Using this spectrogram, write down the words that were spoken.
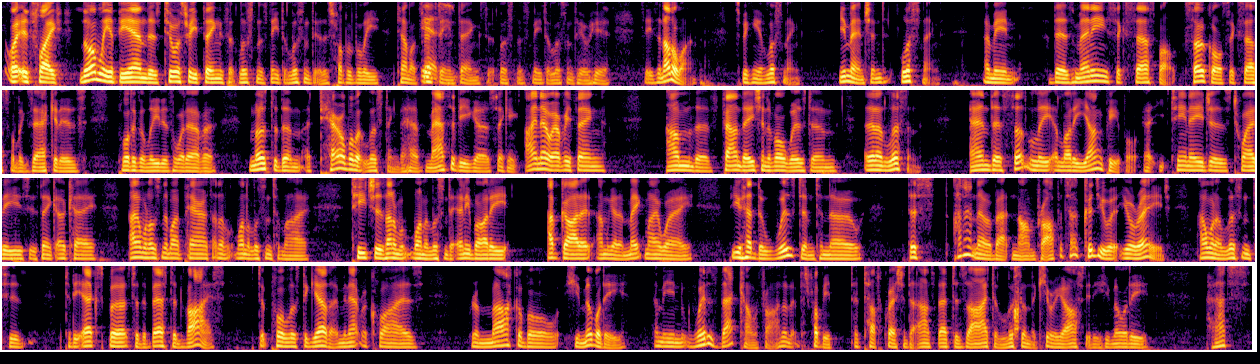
Well, it's like normally at the end, there's two or three things that listeners need to listen to. There's probably 10 or 15 yes. things that listeners need to listen to here. See, here's another one. Speaking of listening, you mentioned listening. I mean, there's many successful, so-called successful executives, political leaders, whatever. Most of them are terrible at listening. They have massive egos, thinking, "I know everything. I'm the foundation of all wisdom," and they don't listen. And there's certainly a lot of young people, uh, teenagers, 20s, who think, "Okay, I don't want to listen to my parents. I don't want to listen to my teachers. I don't want to listen to anybody. I've got it. I'm going to make my way." But you had the wisdom to know this I don't know about nonprofits. How could you at your age? I want to listen to to the experts, to the best advice to pull this together. I mean, that requires remarkable humility. I mean, where does that come from? I don't know. It's probably a tough question to answer. That desire to listen, the curiosity, the humility. That's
